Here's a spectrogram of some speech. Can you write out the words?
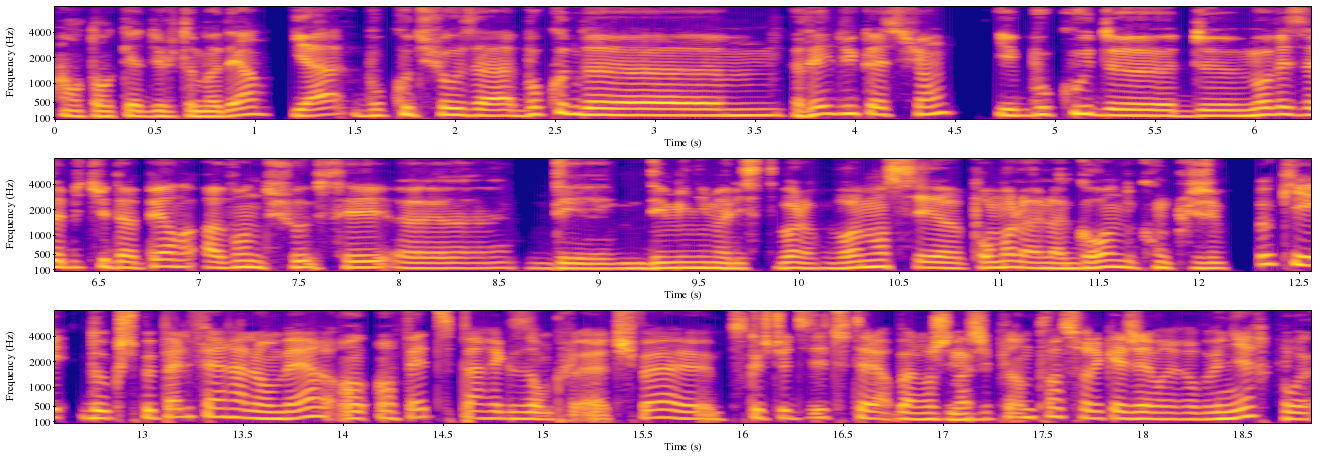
en tant qu'adulte moderne. Il y a beaucoup de choses à, beaucoup de rééducation et beaucoup de, de mauvaises habitudes à perdre avant de chausser euh, des, des minimalistes. Voilà, vraiment c'est euh, pour moi la, la, grande conclusion. Ok, donc je peux pas le faire à l'envers. En, fait, par exemple, euh, tu vois, euh, ce que je te disais tout à l'heure. Bah alors j'ai plein de points sur lesquels j'aimerais revenir. Ouais.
